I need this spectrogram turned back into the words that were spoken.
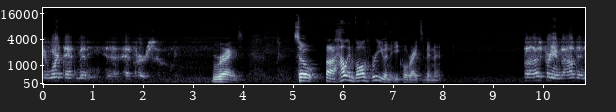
there weren't that many uh, at first. So. Right. So, uh, how involved were you in the Equal Rights Amendment? Well, I was pretty involved, and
